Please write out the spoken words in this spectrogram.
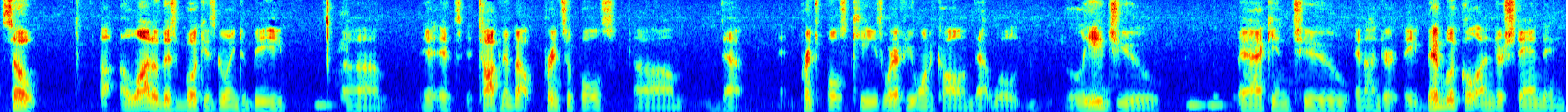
So, a, a lot of this book is going to be um, it's talking about principles um, that principles, keys, whatever you want to call them, that will lead you back into an under a biblical understanding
